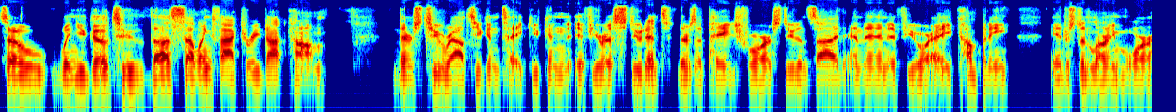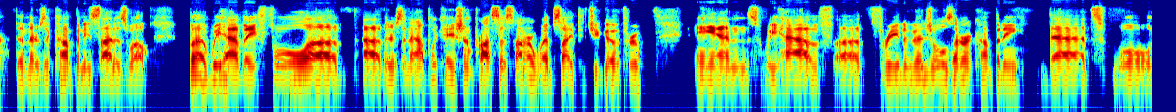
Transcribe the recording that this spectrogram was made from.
So when you go to thesellingfactory.com, there's two routes you can take. You can, if you're a student, there's a page for our student side, and then if you're a company interested in learning more, then there's a company side as well. But we have a full, uh, uh, there's an application process on our website that you go through, and we have uh, three individuals at our company that will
